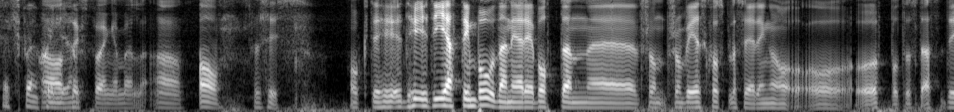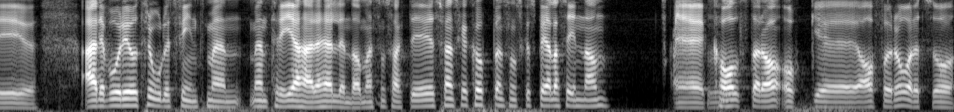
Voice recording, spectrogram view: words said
Sex poäng skiljer Ja, sex poäng emellan ja. ja precis. Och det, är- det är ju ett getingbo där nere i botten eh, från, från VSKs placering och, och, och uppåt och så där. Så Det är ju... Ja, det vore ju otroligt fint med en, med en trea här i helgen då, men som sagt det är Svenska Cupen som ska spelas innan. Eh, Karlstad då, och eh, ja, förra året så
